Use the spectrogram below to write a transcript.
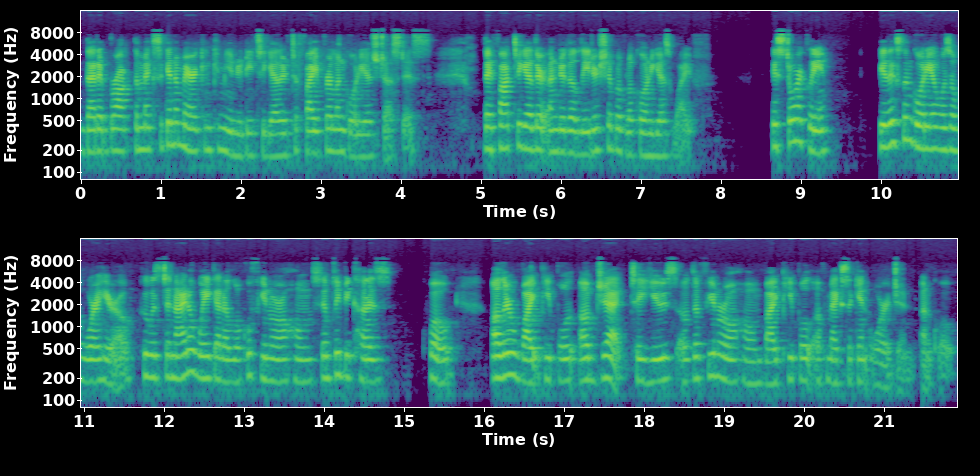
that it brought the Mexican American community together to fight for Longoria's justice. They fought together under the leadership of Longoria's wife. Historically, Felix Longoria was a war hero who was denied a wake at a local funeral home simply because, quote, other white people object to use of the funeral home by people of Mexican origin, unquote.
